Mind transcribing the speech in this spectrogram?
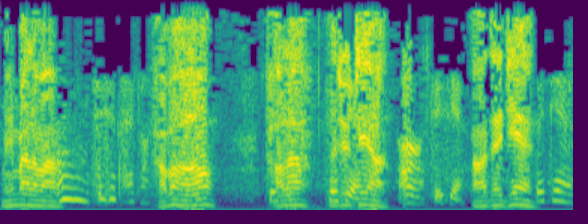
明白了吗？嗯，谢谢台长。好不好？谢谢好了，那就这样。啊，谢谢。啊，再见。再见。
